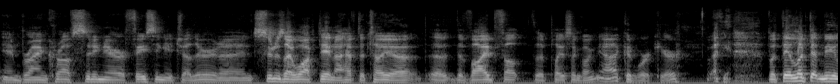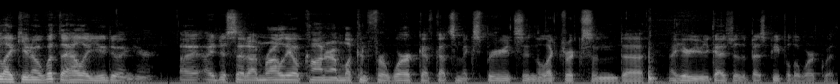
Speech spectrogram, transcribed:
and Brian Croft sitting there facing each other. And, uh, and, as soon as I walked in, I have to tell you, uh, the vibe felt the place. I'm going, yeah, I could work here. but they looked at me like, you know, what the hell are you doing here? I, I, just said, I'm Riley O'Connor. I'm looking for work. I've got some experience in electrics, and uh, I hear you guys are the best people to work with.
